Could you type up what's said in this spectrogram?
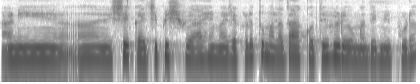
आणि शेकायची पिशवी आहे माझ्याकडे. तुम्हाला दाखवते व्हिडिओमध्ये मी पुढं.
